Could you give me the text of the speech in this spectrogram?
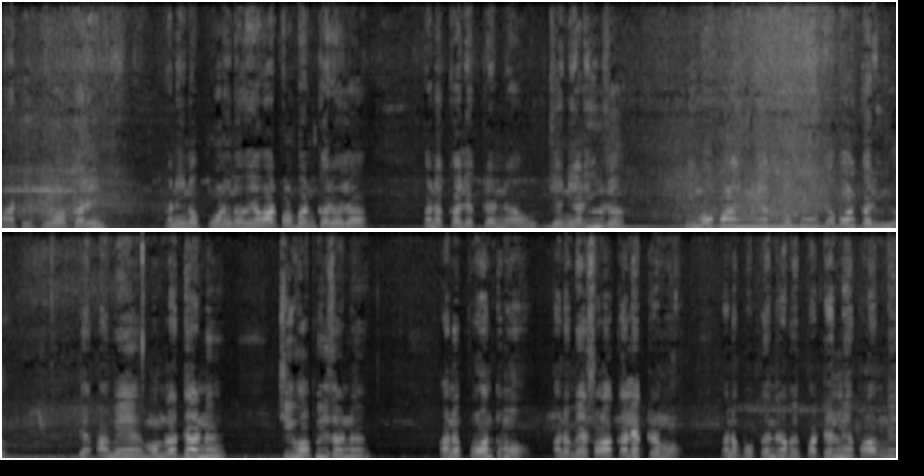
માટી પૂર્ણ કરી અને એનો પોણીનો વ્યવહાર પણ બંધ કર્યો છે. અને કલેક્ટરનું જે નેળ્યું છે, એમાં પણ એમને ખોટું દબાણ કર્યું છે. તે અમે મામલતદારને, ચીફ ઓફિસરને અને પ્રાંતમાં અને મહેસાણા કલેક્ટરમાં અને ભૂપેન્દ્રભાઈ પટેલને પણ અમને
